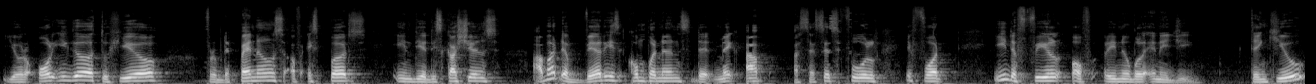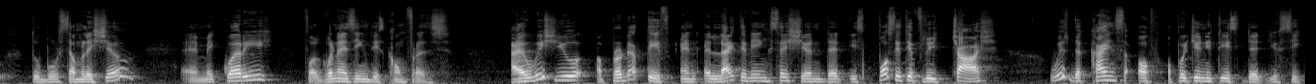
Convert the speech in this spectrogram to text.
you're all eager to hear from the panels of experts in their discussions about the various components that make up a successful effort in the field of renewable energy. Thank you to Bursa Malaysia and Macquarie for organizing this conference. I wish you a productive and enlightening session that is positively charged with the kinds of opportunities that you seek.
